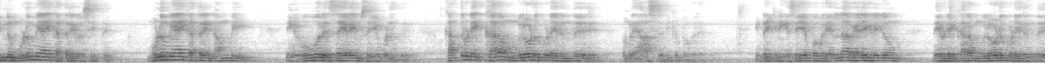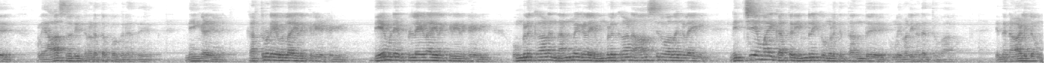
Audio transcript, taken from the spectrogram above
இன்னும் முழுமையாய் கத்தரை ருசித்து முழுமையாய் கத்தரை நம்பி நீங்கள் ஒவ்வொரு செயலையும் செய்யும் பொழுது கத்தருடைய கரம் உங்களோடு கூட இருந்து உங்களை ஆசிர்வதிக்க போகிறது. இன்றைக்கு நீங்கள் செய்ய போகிற எல்லா வேலைகளிலும் தேவனுடைய கரம் உங்களோடு கூட இருந்து உங்களை ஆசிர்வதித்து நடத்தப் போகிறது. நீங்கள் கர்த்தருடையவர்களாக இருக்கிறீர்கள் தேவனுடைய பிள்ளைகளாக இருக்கிறீர்கள். உங்களுக்கான நன்மைகளை உங்களுக்கான ஆசீர்வாதங்களை நிச்சயமாய் கத்தர் இன்றைக்கு உங்களுக்கு தந்து உங்களை வழிநடத்துவார். இந்த நாளிலும்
